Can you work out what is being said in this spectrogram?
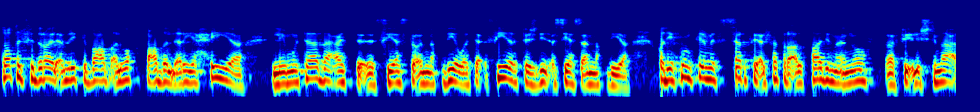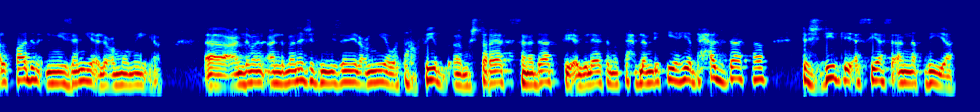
تعطي الفدرالي الأمريكي بعض الوقت بعض الأريحية لمتابعة سياسته النقدية وتأثير تجديد السياسة النقدية، قد يكون كلمة السر في الفترة القادمة في الاجتماع القادم الميزانية العمومية. عندما عندما نجد الميزانية العمومية وتخفيض مشتريات السندات في الولايات المتحدة الأمريكية هي بحد ذاتها تجديد للسياسة النقدية،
